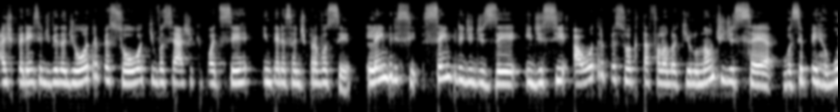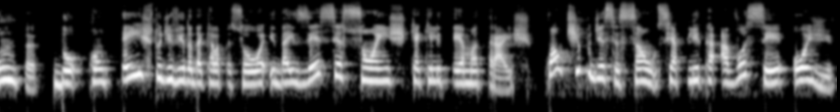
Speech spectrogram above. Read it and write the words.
a experiência de vida de outra pessoa que você acha que pode ser interessante para você. Lembre-se sempre de dizer e de se a outra pessoa que está falando aquilo não te disser, você pergunta do contexto de vida daquela pessoa e das exceções que aquele tema traz. Qual tipo de exceção se aplica a você hoje?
